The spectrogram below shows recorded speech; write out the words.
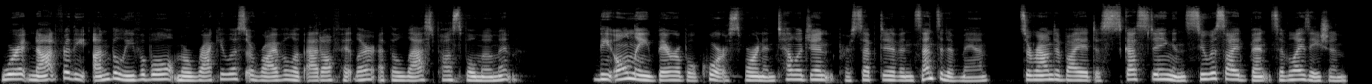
Were it not for the unbelievable, miraculous arrival of Adolf Hitler at the last possible moment, the only bearable course for an intelligent, perceptive, and sensitive man surrounded by a disgusting and suicide bent civilization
